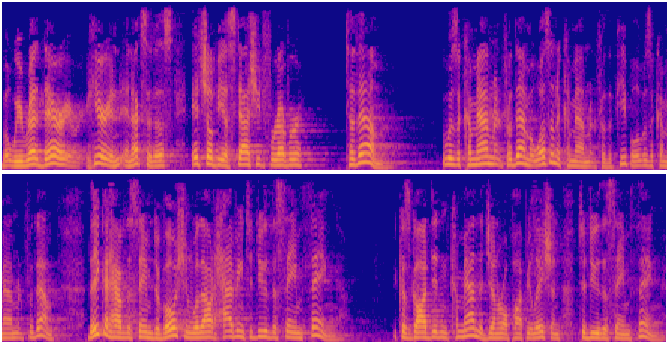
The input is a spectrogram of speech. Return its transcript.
But we read there, here in, in Exodus, it shall be a statute forever to them. It was a commandment for them. It wasn't a commandment for the people, it was a commandment for them. They could have the same devotion without having to do the same thing because God didn't command the general population to do the same thing.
